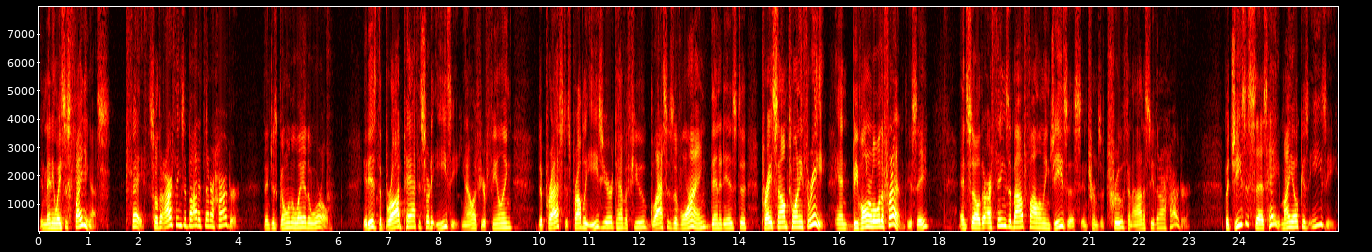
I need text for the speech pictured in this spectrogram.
in many ways, is fighting us. Faith. So there are things about it that are harder than just going the way of the world. It is, the broad path is sort of easy. You know, if you're feeling depressed, it's probably easier to have a few glasses of wine than it is to pray Psalm 23 and be vulnerable with a friend, you see? And so there are things about following Jesus in terms of truth and honesty that are harder. But Jesus says, hey, my yoke is easy.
